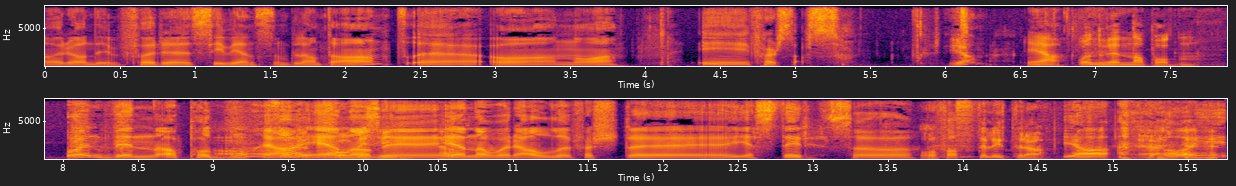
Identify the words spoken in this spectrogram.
og rådgiver for eh, Siv Jensen blant annet, eh, og nå i First House. Ja. Ja. Og en venn av podden. Og en venn av podden, ja. ja En av, de, Ja. en av våre aller første gjester. Så Og faste lyttere. Ja. Oi.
